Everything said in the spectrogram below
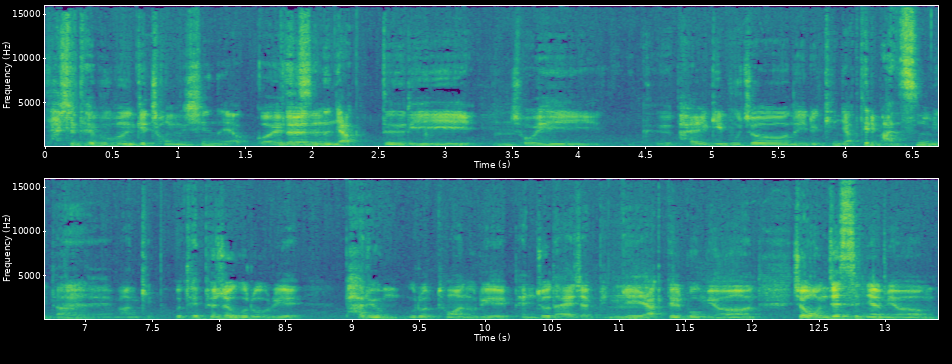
사실 대부분 이게 정신의학과에서 네네. 쓰는 약들이 음. 저희 그 발기부전을 일으킨 약들이 많습니다. 네. 네, 많기 때문에 대표적으로 우리 바륨으로 통한 우리 벤조다이자핀계 음. 약들 보면 저 언제 쓰냐면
